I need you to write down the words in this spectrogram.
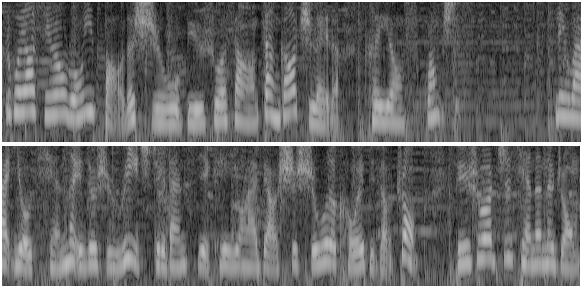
如果要形容容易饱的食物，比如说像蛋糕之类的，可以用 scrumptious。 另外，有钱的，也就是 rich 这个单词，也可以用来表示食物的口味比较重，比如说之前的那种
